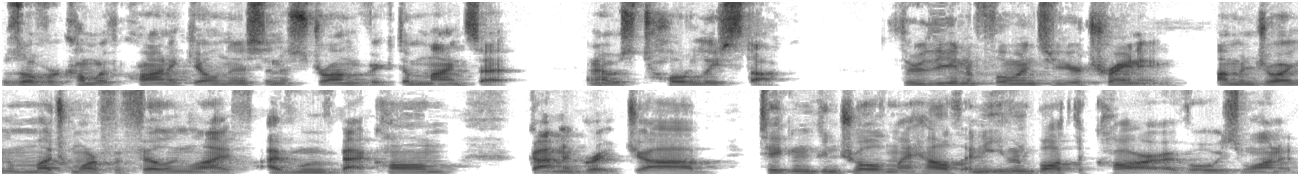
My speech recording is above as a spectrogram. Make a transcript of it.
was overcome with chronic illness and a strong victim mindset, and I was totally stuck. Through the influence of your training, I'm enjoying a much more fulfilling life. I've moved back home gotten a great job, taken control of my health, and even bought the car I've always wanted.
